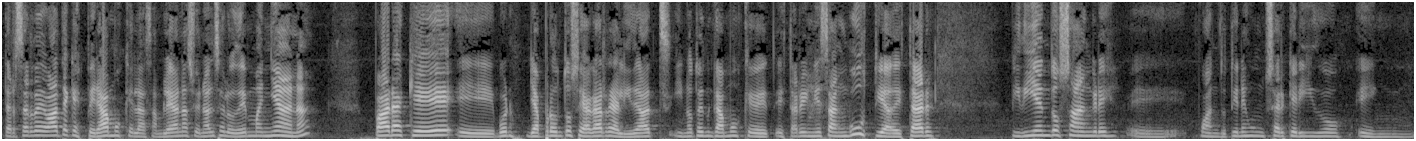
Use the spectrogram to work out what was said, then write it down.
tercer debate que esperamos que la Asamblea Nacional se lo dé mañana para que, eh, bueno, ya pronto se haga realidad y no tengamos que estar en esa angustia de estar pidiendo sangre eh, cuando tienes un ser querido en,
